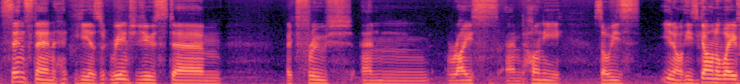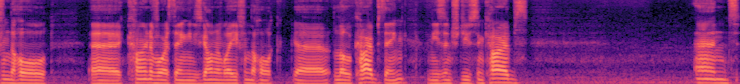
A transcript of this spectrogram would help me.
since then he has reintroduced um, like fruit and rice and honey. So he's you know he's gone away from the whole uh, carnivore thing and he's gone away from the whole uh, low carb thing and he's introducing carbs and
